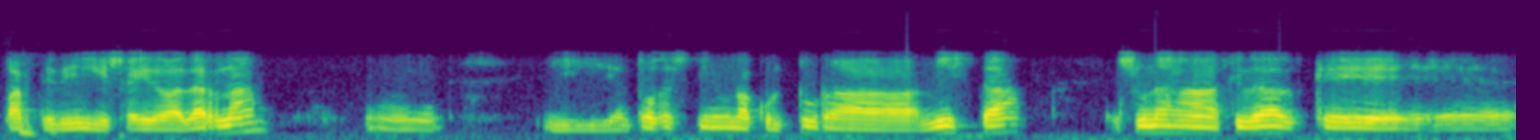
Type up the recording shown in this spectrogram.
parte de ellos ha ido a Derna y entonces tiene una cultura mixta. Es una ciudad que,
